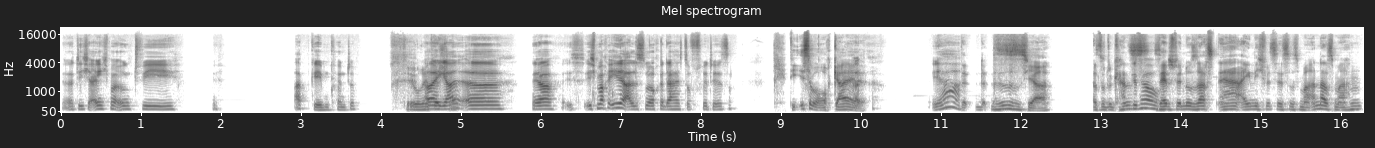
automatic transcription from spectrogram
äh, die ich eigentlich mal irgendwie abgeben könnte. Theoretisch. Aber egal, äh, ja, ich, ich mache eh alles noch in der Heißluftfritteuse. Die ist aber auch geil. Äh, ja. Das ist es ja. Also du kannst, genau. selbst wenn du sagst, ja, eigentlich willst du jetzt das mal anders machen,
